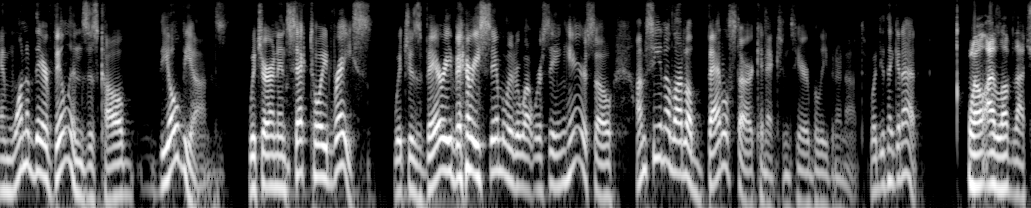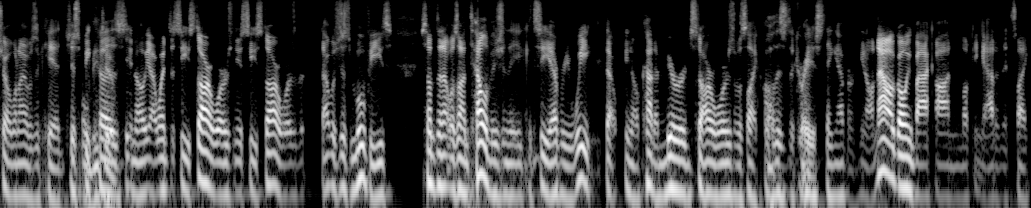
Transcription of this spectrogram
And one of their villains is called the Ovions, which are an insectoid race, which is very, very similar to what we're seeing here. So I'm seeing a lot of Battlestar connections here, believe it or not. What do you think of that? Well, I loved that show when I was a kid, just Oh, because you know I went to see Star Wars and you see Star Wars, but that was just movies. Something that was on television that you could see every week that you know kind of mirrored Star Wars was like, oh, this is the greatest thing ever. You know, now going back on looking at it, it's like,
